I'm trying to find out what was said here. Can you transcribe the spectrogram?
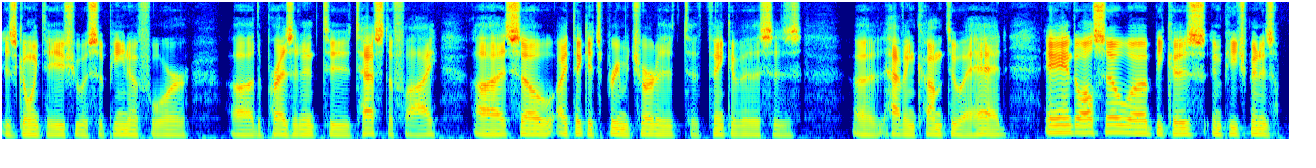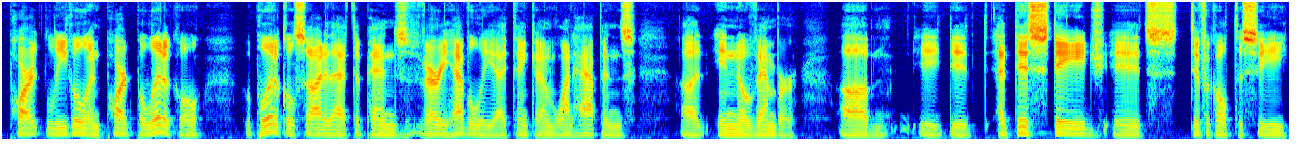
is going to issue a subpoena for uh, the president to testify. Uh, so I think it's premature to, to think of this as uh, having come to a head. And also uh, because impeachment is part legal and part political, the political side of that depends very heavily, I think, on what happens uh, in November. Um, it, it, at this stage, it's difficult to see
